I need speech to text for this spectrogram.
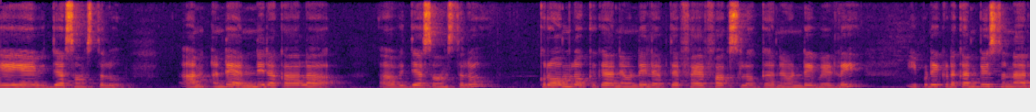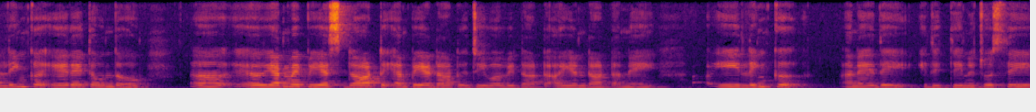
ఏ ఏ విద్యా సంస్థలు అన్- అంటే అన్ని రకాల విద్యా సంస్థలు క్రోమ్లోకి కానివ్వండి లేకపోతే ఫైర్ ఫాక్స్లోకి కానివ్వండి వెళ్ళి ఇప్పుడు ఇక్కడ కనిపిస్తున్న లింక్ ఏదైతే ఉందో NYPS dot MPA dot GOV dot IN dot అనే ఈ లింక్ అనేది ఇది దీన్ని చూసి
